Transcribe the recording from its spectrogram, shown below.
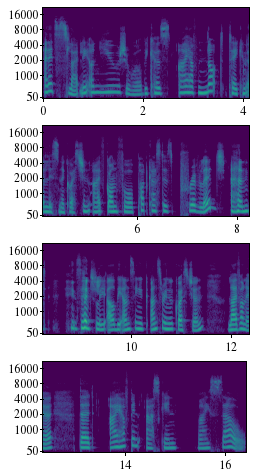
And it's slightly unusual because I have not taken a listener question. I've gone for podcaster's privilege, and essentially, I'll be answering a, answering a question live on air that I have been asking myself.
